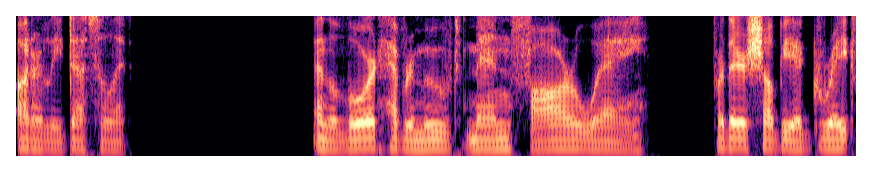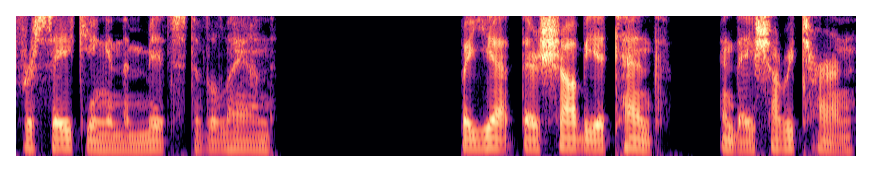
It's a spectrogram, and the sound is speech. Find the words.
utterly desolate. And the Lord have removed men far away, for there shall be a great forsaking in the midst of the land. But yet there shall be a tenth, and they shall return,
